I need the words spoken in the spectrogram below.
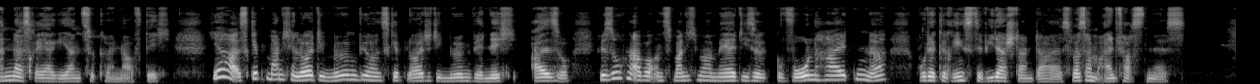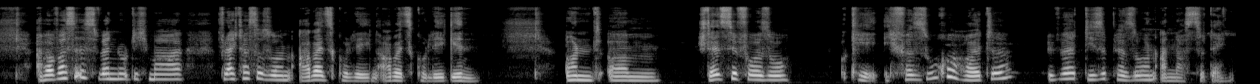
anders reagieren zu können auf dich. Ja, es gibt manche Leute, die mögen wir und es gibt Leute, die mögen wir nicht. Also, wir suchen aber uns manchmal mehr diese Gewohnheiten, ne, wo der geringste Widerstand da ist, was am einfachsten ist. Aber was ist, wenn du dich mal, vielleicht hast du so einen Arbeitskollegen, Arbeitskollegin und ähm, stellst dir vor so, okay, ich versuche heute über diese Person anders zu denken.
